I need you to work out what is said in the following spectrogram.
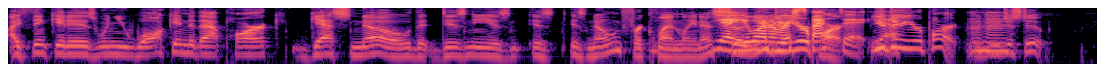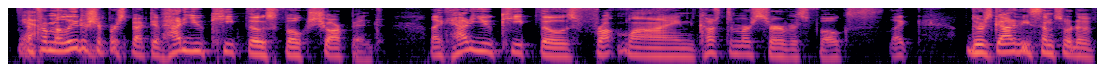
I think it is when you walk into that park, guests know that Disney is is is known for cleanliness. Yeah, so you wanna do your respect part. It, You yeah. Mm-hmm. do your part. You just do. And from a leadership perspective, how do you keep those folks sharpened? Like, how do you keep those frontline customer service folks? Like, there's got to be some sort of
